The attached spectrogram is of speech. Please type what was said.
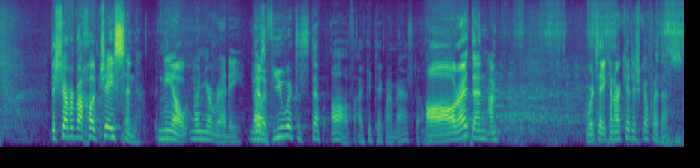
the Sheva Brachot, Jason, Neil, when you're ready. Now, There's, if you were to step off, I could take my mask off. All right, then. I'm, we're taking our Kiddush cup with us.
